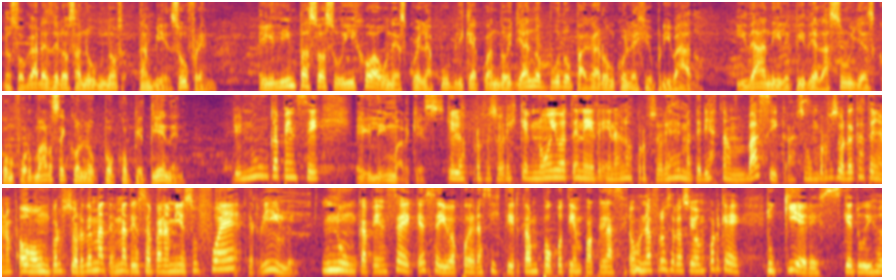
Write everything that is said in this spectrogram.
los hogares de los alumnos también sufren. Eileen pasó a su hijo a una escuela pública cuando ya no pudo pagar un colegio privado, y Dani le pide a las suyas conformarse con lo poco que tienen. Yo nunca pensé Eileen Márquez. que los profesores que no iba a tener eran los profesores de materias tan básicas, un profesor de castellano o un profesor de matemáticas. O sea, para mí eso fue terrible. Nunca pensé que se iba a poder asistir tan poco tiempo a clase. Es una frustración porque tú quieres que tu hijo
